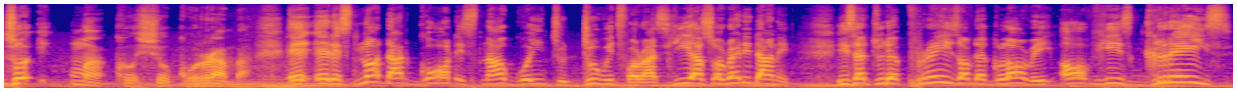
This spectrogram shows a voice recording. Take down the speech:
So, eh, it is not that God is now going to do it for us, He has already done it. He said, To the praise of the glory of His grace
